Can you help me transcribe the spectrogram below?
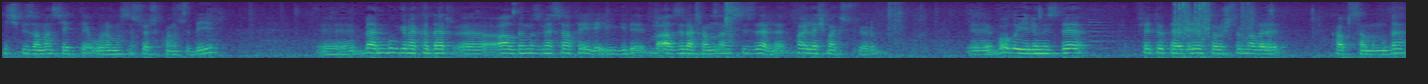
Hiçbir zaman sekteye uğraması söz konusu değil. E, ben bugüne kadar e, aldığımız mesafe ile ilgili bazı rakamları sizlerle paylaşmak istiyorum. E, Bolu ilimizde FETÖ-PDY soruşturmaları kapsamında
